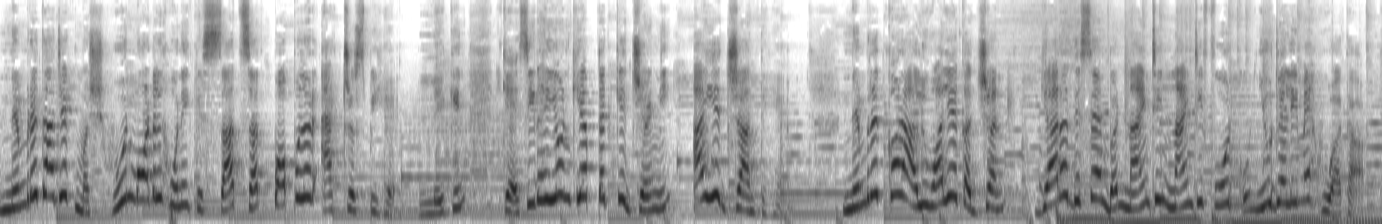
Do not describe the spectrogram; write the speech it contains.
निमृत आज एक मशहूर मॉडल होने के साथ साथ पॉपुलर एक्ट्रेस भी है। लेकिन कैसी रही उनकी अब तक की जर्नी आइए जानते हैं। निमृत कौर आलूवालिया का जन्म 11 दिसंबर 1994 को न्यू दिल्ली में हुआ था।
